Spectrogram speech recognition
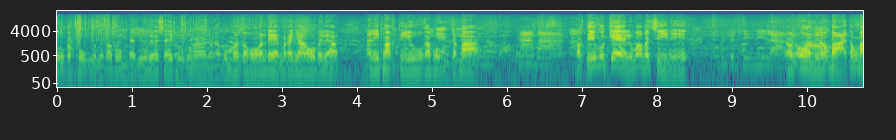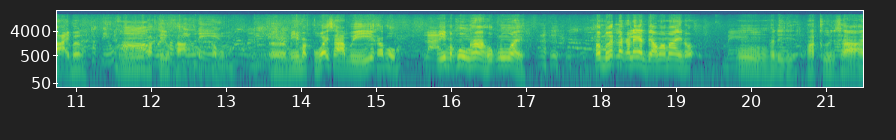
มกระปูนะครับผมแบบนี้เลยใส่ถุงมานะครับผมมันก็ฮ้อนแดดมันก็เหงาไปแล้ว อันนี้ผักติ๋วครับผมจากบาทห้าบาทผักติ๋วคือแก่หรือว่าใบสีนี้มันเป็นทีนี้ละอ่อนๆนี่เนาะบ่ายต้องบ่ายเบิ่งผักติ้วอืขามวผักติ๋วขาวผัแดงครับผมเออมีมะกล้วยสามหวีครับผมหลายมีมะฮุ่งห้าหกหน่วยถ้าเมิดแล้วก็แล่นไปเอามาใหม่เนาะแม่อืมพอดีพักคืนทราย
